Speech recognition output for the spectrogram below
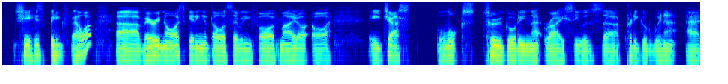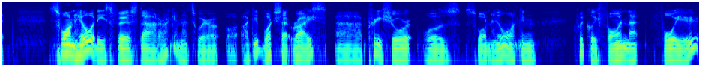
Cheers, big fella. Uh, very nice getting a dollar seventy five, mate. I, I he just looks too good in that race. He was a pretty good winner at Swan Hill at his first start. I reckon that's where I, I did watch that race. Uh, pretty sure it was Swan Hill. I can quickly find that for you.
